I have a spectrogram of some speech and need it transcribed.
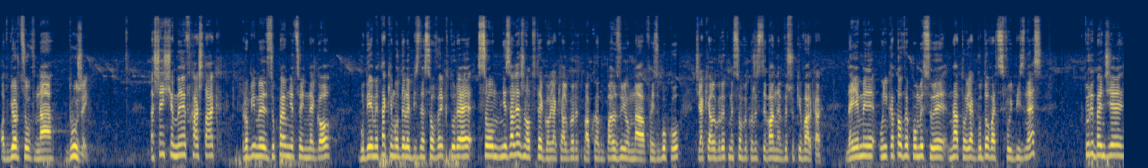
odbiorców na dłużej. Na szczęście my w hashtag robimy zupełnie co innego. Budujemy takie modele biznesowe, które są niezależne od tego, jakie algorytmy akurat bazują na Facebooku, czy jakie algorytmy są wykorzystywane w wyszukiwarkach. Dajemy unikatowe pomysły na to, jak budować swój biznes, który będzie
